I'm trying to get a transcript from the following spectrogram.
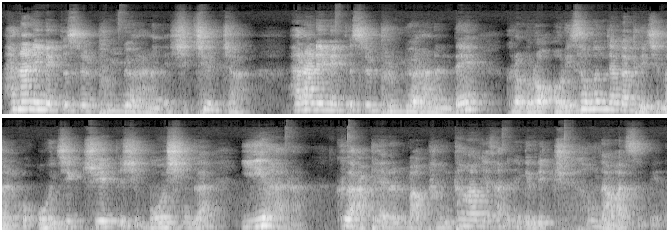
하나님의 뜻을 분별하는데 17절 하나님의 뜻을 분별하는데 그러므로 어리석은 자가 되지 말고 오직 주의 뜻이 무엇인가 이해하라. 그 앞에는 막 방탕하게 사는 얘기들이 쭉 나왔습니다.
